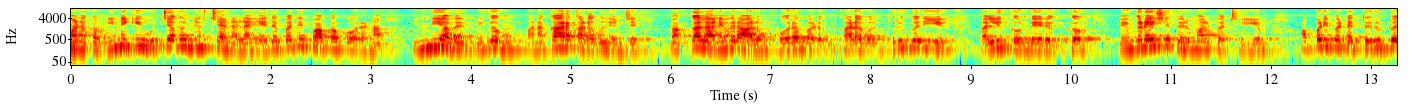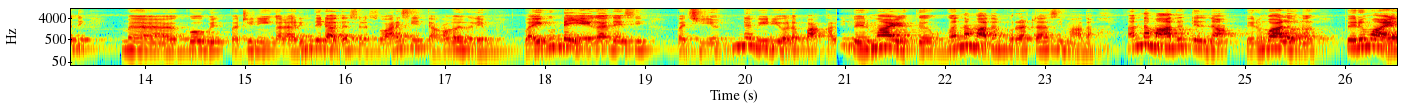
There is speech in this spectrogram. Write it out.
அனைவருக்கும் வணக்கம். இன்னைக்கு உற்சாக நியூஸ் சேனலில் எதை பற்றி பார்க்க போறேன்னா இந்தியாவில் மிகவும் பணக்கார கடவுள் என்று மக்கள் அனைவராலும் கூறப்படும் கடவுள் திருப்பதியில் பள்ளி கொண்டிருக்கும் வெங்கடேச பெருமாள் பற்றியும் அப்படிப்பட்ட திருப்பதி கோவில் பற்றி நீங்கள் அறிந்திடாத சில சுவாரஸ்ய தகவல்களையும் வைகுண்ட ஏகாதசி பற்றியும் இந்த வீடியோவில் பார்க்கலாம். பெருமாளுக்கு உகந்த மாதம் புரட்டாசி மாதம். அந்த மாதத்தில் தான் பெரும்பாலானோர் பெருமாளை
